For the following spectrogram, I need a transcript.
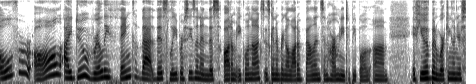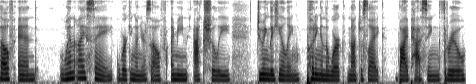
overall, I do really think that this Libra season and this autumn equinox is going to bring a lot of balance and harmony to people. Um, if you have been working on yourself, and when I say working on yourself, I mean actually doing the healing, putting in the work, not just like bypassing through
